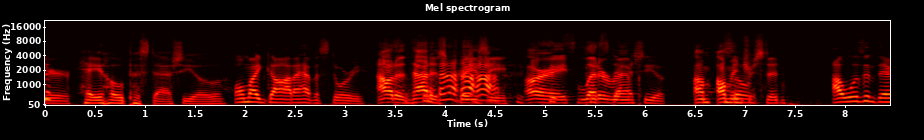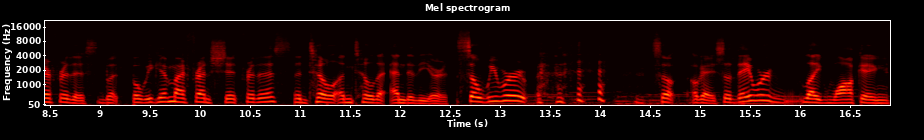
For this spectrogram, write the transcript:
here. Hey ho, pistachio. Oh my god, I have a story. Out of that is crazy. All right, let her rip. I'm I'm So- interested. I wasn't there for this, but but we give my friend shit for this until until the end of the earth. So we were So okay, so they were like walking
